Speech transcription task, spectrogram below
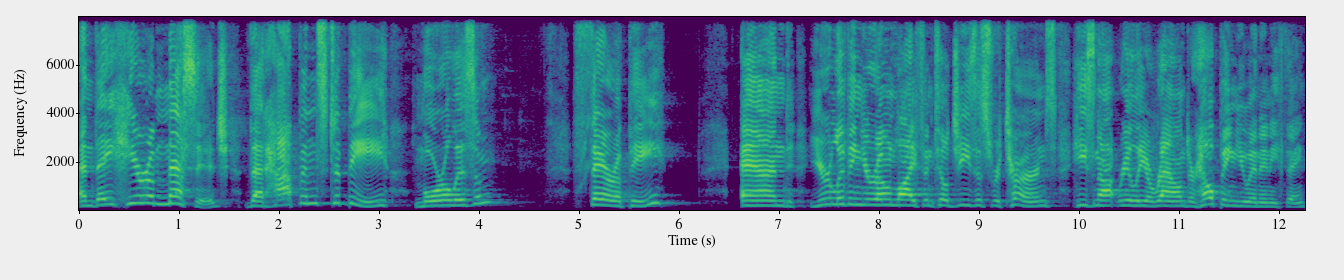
and they hear a message that happens to be moralism, therapy, and you're living your own life until Jesus returns, he's not really around or helping you in anything,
